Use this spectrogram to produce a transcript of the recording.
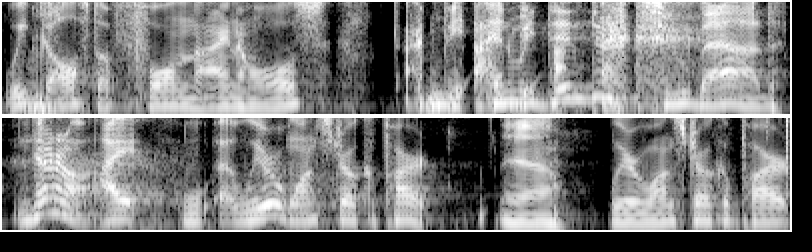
we golfed a full nine holes. I be, I And we be- didn't do too bad. No, no, I we were one stroke apart. Yeah. We were one stroke apart.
